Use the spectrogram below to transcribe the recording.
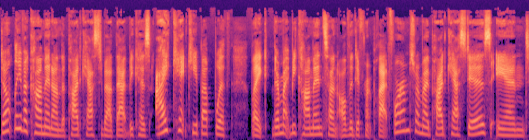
don't leave a comment on the podcast about that because I can't keep up with, like, there might be comments on all the different platforms where my podcast is. And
